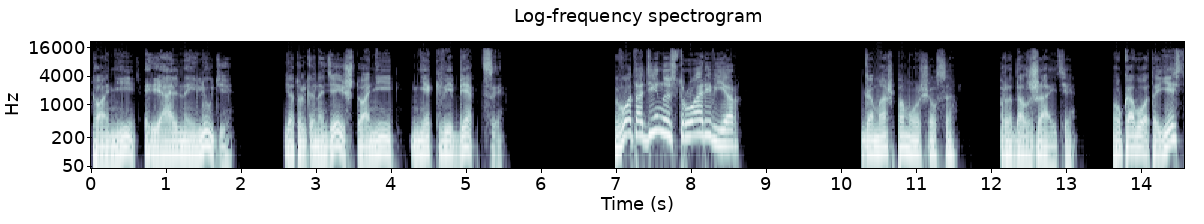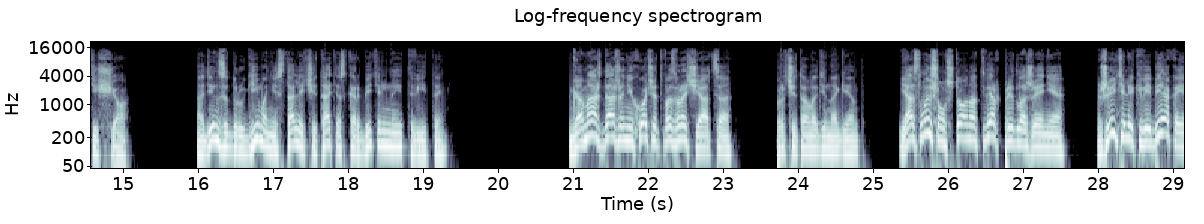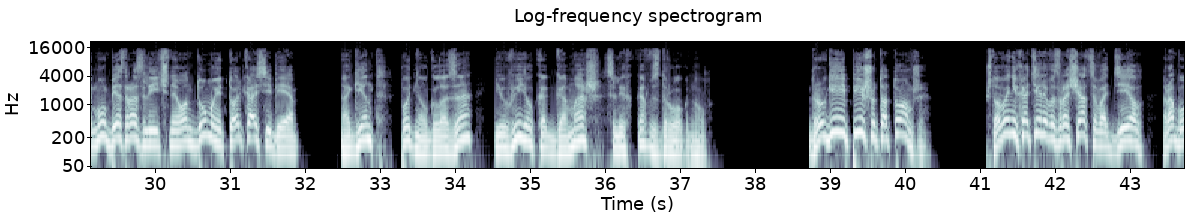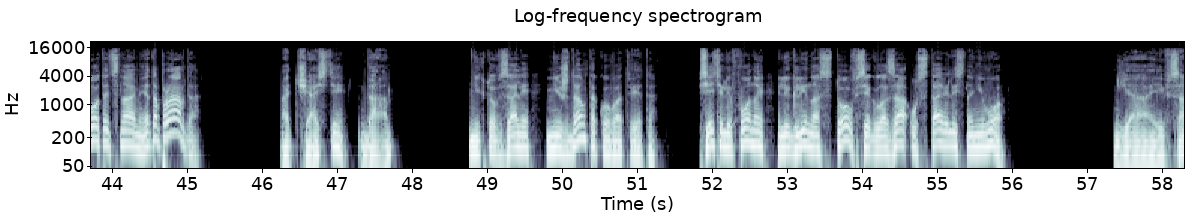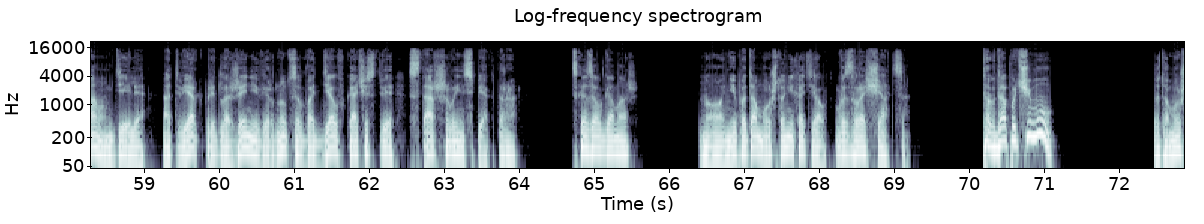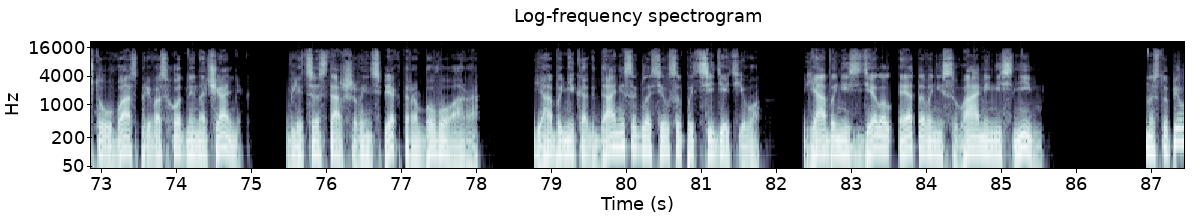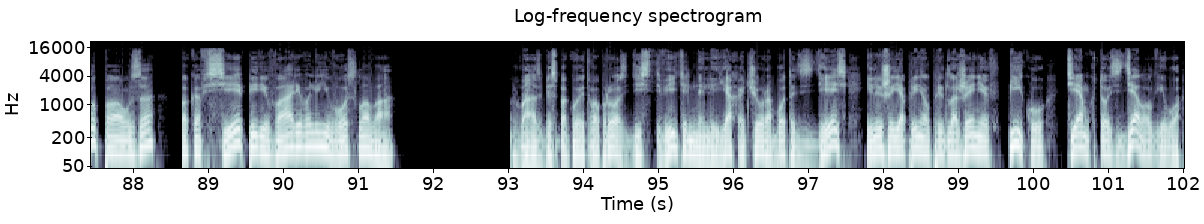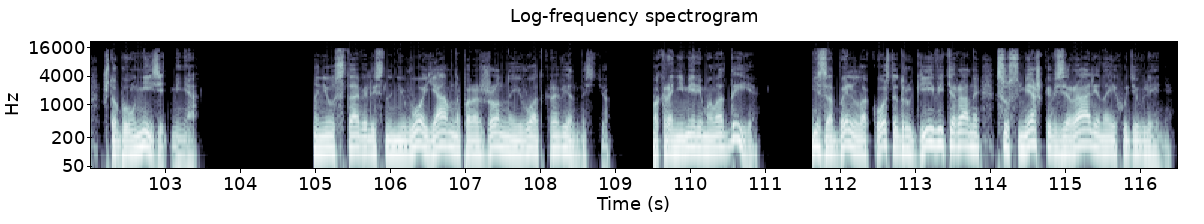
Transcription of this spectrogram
то они реальные люди. Я только надеюсь, что они не квебекцы. Вот один из Труа Ривьер. Гамаш поморщился. Продолжайте. У кого-то есть еще? Один за другим они стали читать оскорбительные твиты. «Гамаш даже не хочет возвращаться», — прочитал один агент. «Я слышал, что он отверг предложение. Жители Квебека ему безразличны, он думает только о себе». Агент поднял глаза и увидел, как Гамаш слегка вздрогнул. «Другие пишут о том же, что вы не хотели возвращаться в отдел, работать с нами. Это правда?» Отчасти, да. Никто в зале не ждал такого ответа. Все телефоны легли на стол, все глаза уставились на него. Я и в самом деле отверг предложение вернуться в отдел в качестве старшего инспектора, — сказал Гамаш. Но не потому, что не хотел возвращаться. Тогда почему? Потому что у вас превосходный начальник, в лице старшего инспектора Бовуара. Я бы никогда не согласился подсидеть его. Я бы не сделал этого ни с вами, ни с ним. Наступила пауза, пока все переваривали его слова. Вас беспокоит вопрос, действительно ли я хочу работать здесь, или же я принял предложение в пику тем, кто сделал его, чтобы унизить меня. Они уставились на него, явно пораженные его откровенностью. По крайней мере, молодые. Изабель Лакост и другие ветераны с усмешкой взирали на их удивление.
